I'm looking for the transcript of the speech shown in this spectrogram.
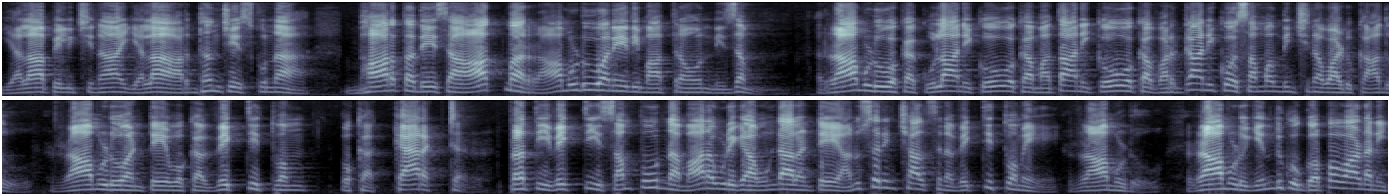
ఎలా పిలిచినా ఎలా అర్థం చేసుకున్నా భారతదేశ ఆత్మ రాముడు అనేది మాత్రం నిజం. రాముడు ఒక కులానికో ఒక మతానికో ఒక వర్గానికో సంబంధించిన వాడు కాదు. రాముడు అంటే ఒక వ్యక్తిత్వం ఒక క్యారెక్టర్. ప్రతి వ్యక్తి సంపూర్ణ మానవుడిగా ఉండాలంటే అనుసరించాల్సిన వ్యక్తిత్వమే రాముడు. రాముడు ఎందుకు గొప్పవాడని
